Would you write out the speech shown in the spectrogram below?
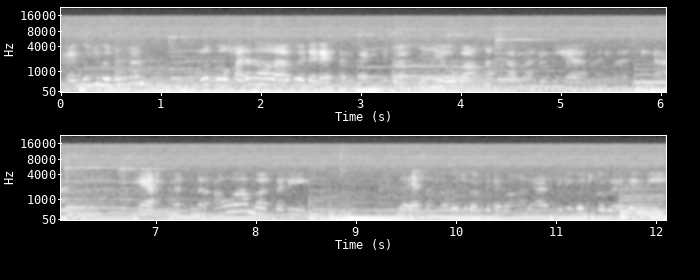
kayak gue juga dulu kan lu lu pada tau lah gue dari SMK juga Hmm. jauh banget sama animasi kan. Kayak bener-bener awam banget dari dari SMK gue juga beda banget kan. Jadi gue juga belajar nih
